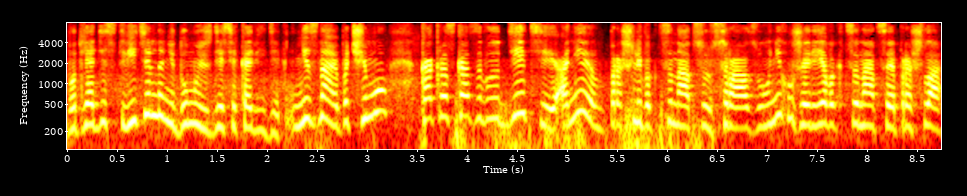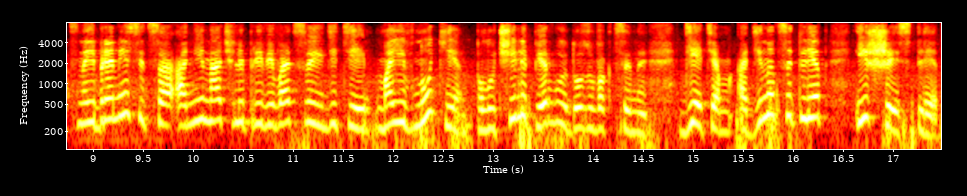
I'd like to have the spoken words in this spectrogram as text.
Вот я действительно не думаю здесь о ковиде. Не знаю почему. Как рассказывают дети, они прошли вакцинацию сразу, у них уже ревакцинация прошла. С ноября месяца они начали прививать своих детей. Мои внуки получили первую дозу вакцины. Детям 11 лет и 6 лет.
